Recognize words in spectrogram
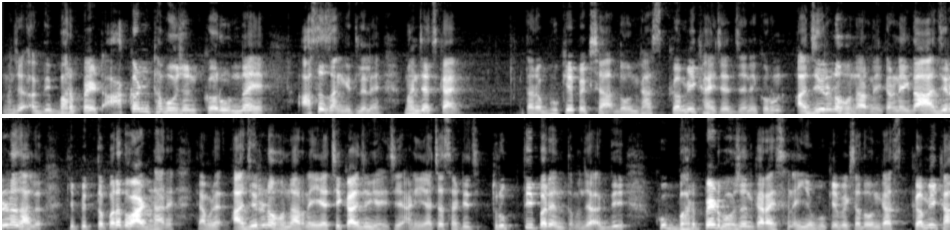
म्हणजे अगदी भरपेट आकंठ भोजन करू नये असं सांगितलेलं आहे. म्हणजेच काय? तर भुकेपेक्षा दोन घास कमी खायचे जेणेकरून अजीर्ण होणार नाही. कारण एकदा अजीर्ण झालं की पित्त परत वाढणार आहे. त्यामुळे अजीर्ण होणार नाही याची काळजी घ्यायची आणि याच्यासाठीच तृप्तीपर्यंत म्हणजे अगदी खूप भरपेट भोजन करायचं नाही आहे भुकेपेक्षा दोन घास कमी खा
